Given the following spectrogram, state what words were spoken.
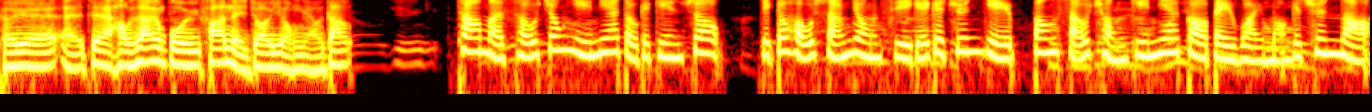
嘅誒即係後生一輩翻嚟再用又得。Thomas 好中意呢一度嘅建築，亦都好想用自己嘅專業幫手重建呢一個被遺忘嘅村落。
